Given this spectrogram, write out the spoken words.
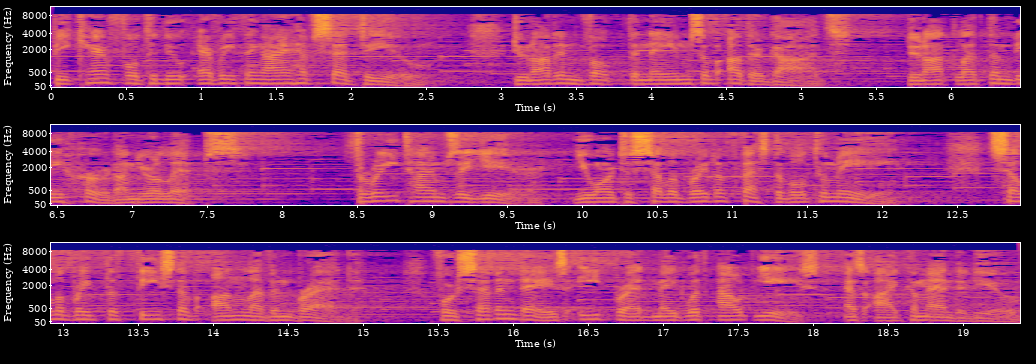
Be careful to do everything I have said to you. Do not invoke the names of other gods. Do not let them be heard on your lips. Three times a year you are to celebrate a festival to me. Celebrate the feast of unleavened bread. For seven days eat bread made without yeast, as I commanded you.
